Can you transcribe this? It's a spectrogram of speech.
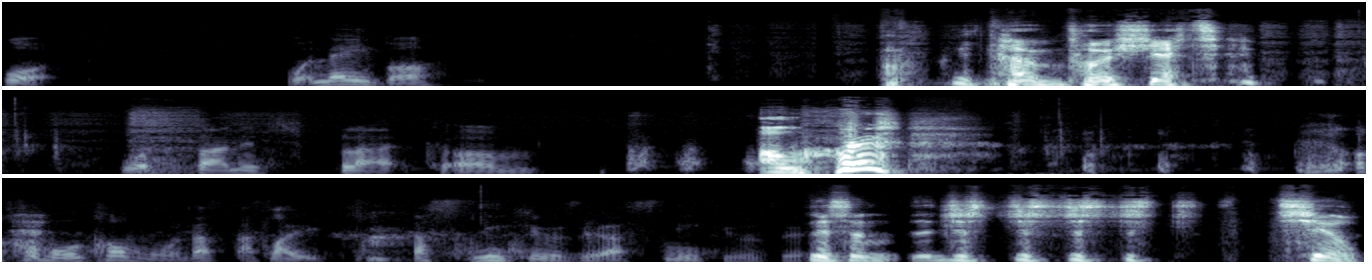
what? What neighbor? don't push it. What Spanish black? Um. Oh, what? Oh come on, come on. That's that's like that's sneaky, was it? That's sneaky, was it? Listen, just, just, just, just chill,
